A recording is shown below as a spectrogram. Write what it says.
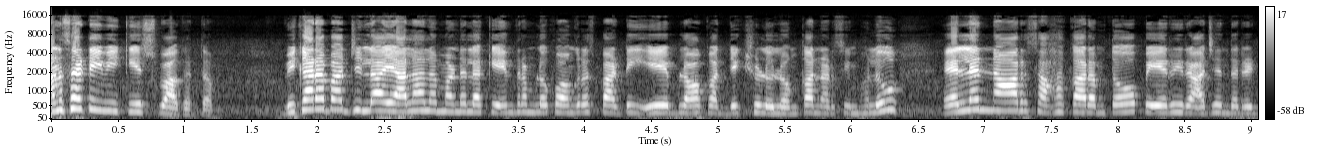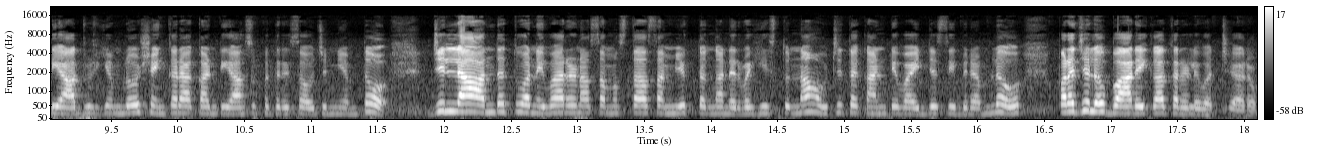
మానస టీవీకి స్వాగతం. వికారాబాద్ జిల్లా యాలాల మండల కేంద్రంలో కాంగ్రెస్ పార్టీ ఏ బ్లాక్ అధ్యక్షులు లొంక నరసింహులు ఎల్ఎన్ఆర్ సహకారంతో పేరి రాజేందర్ రెడ్డి ఆధ్వర్యంలో శంకరాకంటి ఆసుపత్రి సౌజన్యంతో జిల్లా అంధత్వ నివారణ సంస్థ సంయుక్తంగా నిర్వహిస్తున్న ఉచిత కంటి వైద్య శిబిరంలో ప్రజలు భారీగా తరలివచ్చారు.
